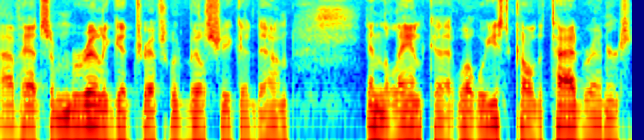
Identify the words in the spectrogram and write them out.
I've had some really good trips with Bill Shika down in the land cut, what we used to call the tide runners.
